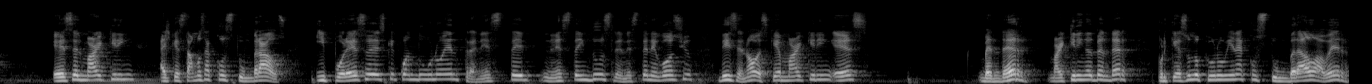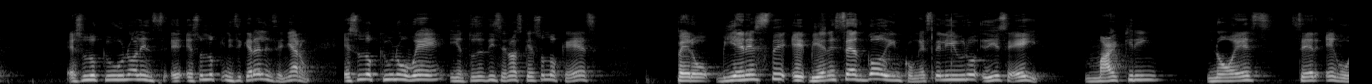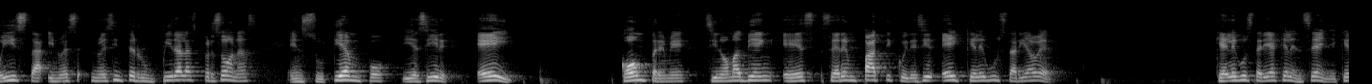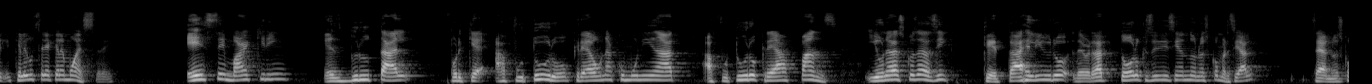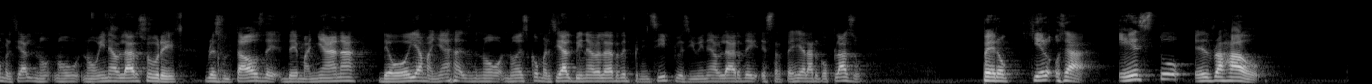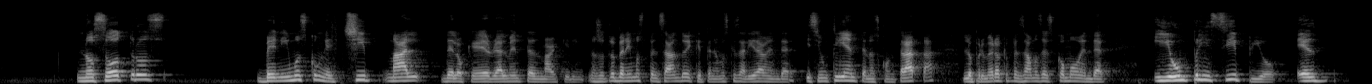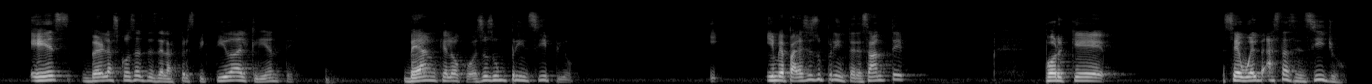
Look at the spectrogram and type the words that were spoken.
es el marketing al que estamos acostumbrados. Y por eso es que cuando uno entra en, este, en esta industria, en este negocio, dice, no, es que marketing es vender, marketing es vender, porque eso es lo que uno viene acostumbrado a ver. Eso es lo que uno, eso es lo que ni siquiera le enseñaron. Eso es lo que uno ve y entonces dice, no, es que eso es lo que es. Pero viene, este, eh, viene Seth Godin con este libro y dice, hey, marketing no es ser egoísta y no es, no es interrumpir a las personas, en su tiempo y decir, hey, cómpreme, sino más bien es ser empático y decir, hey, ¿qué le gustaría ver? ¿Qué le gustaría que le enseñe? ¿Qué, le gustaría que le muestre? Ese marketing es brutal porque a futuro crea una comunidad, a futuro crea fans. Y una de las cosas así que trae el libro, de verdad, todo lo que estoy diciendo no es comercial, O sea, no es comercial, no, no, no vine a hablar sobre resultados de, de, mañana, de hoy a mañana, no, no es comercial, vine a hablar de principios y vine a hablar de estrategia a largo plazo. Pero quiero, o sea, esto es rajado. Nosotros venimos con el chip mal de lo que realmente es marketing. Nosotros venimos pensando de que tenemos que salir a vender. Y si un cliente nos contrata, lo primero que pensamos es cómo vender. Y un principio es es ver las cosas desde la perspectiva del cliente. Vean qué loco, eso es un principio. Y, me parece súper interesante porque se vuelve hasta sencillo.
